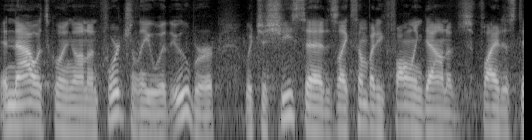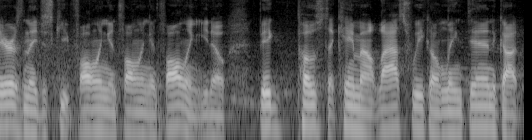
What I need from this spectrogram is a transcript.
and now it's going on, unfortunately, with Uber, which as she said, is like somebody falling down a flight of stairs and they just keep falling and falling and falling. You know, big post that came out last week on LinkedIn, it got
